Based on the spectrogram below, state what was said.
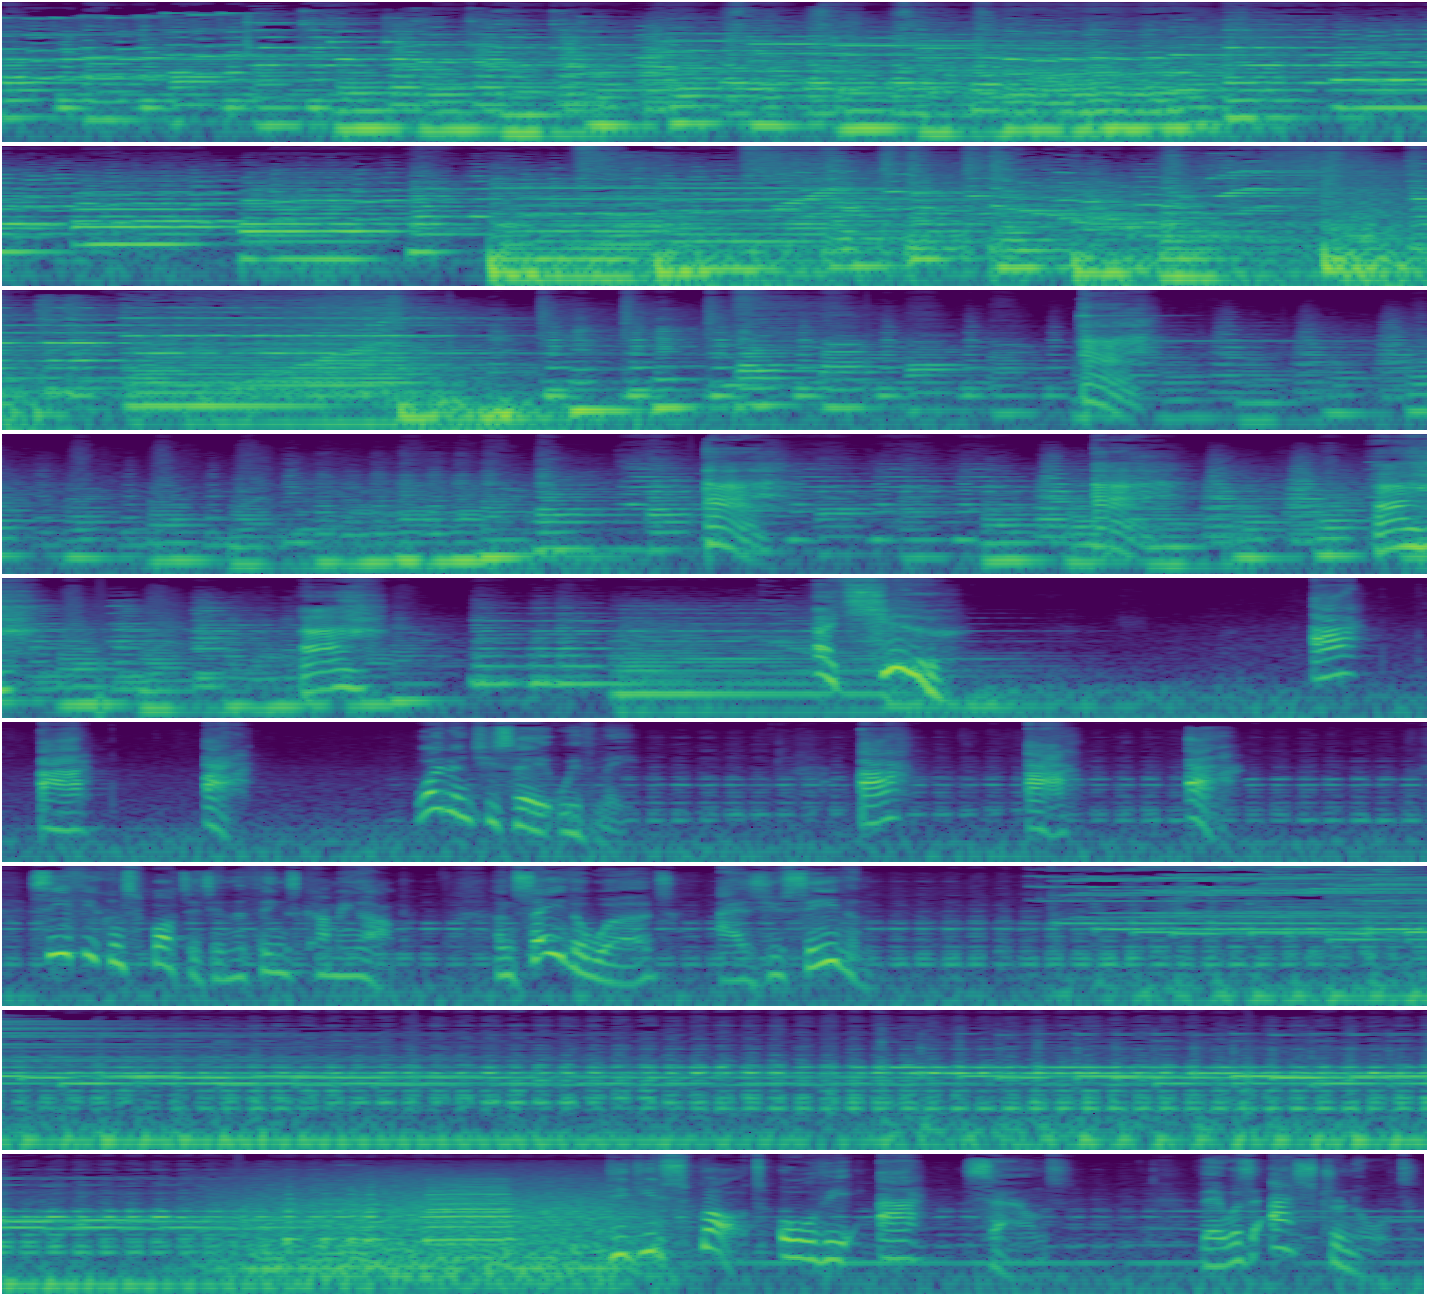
Ah. Ah. Ah. Ah. Ah. Achoo! Ah, ah, ah. Why don't you say it with me? Ah, ah, ah. See if you can spot it in the things coming up and say the words as you see them. Did you spot all the ah sounds? There was astronaut,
